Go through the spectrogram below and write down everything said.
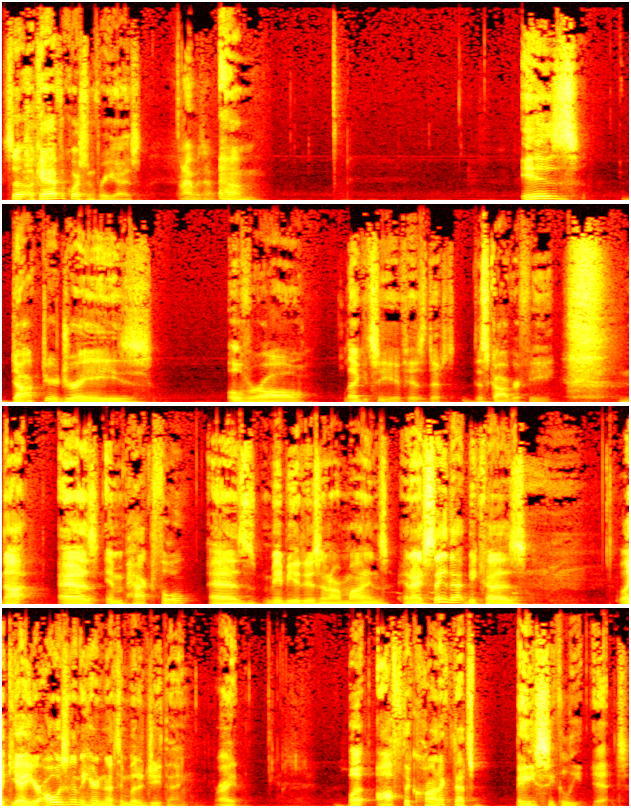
So okay, I have a question for you guys. I was. Um, is Dr. Dre's overall legacy of his disc- discography not as impactful as maybe it is in our minds? And I say that because, like, yeah, you're always going to hear nothing but a G thing, right? But off the chronic, that's basically it.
